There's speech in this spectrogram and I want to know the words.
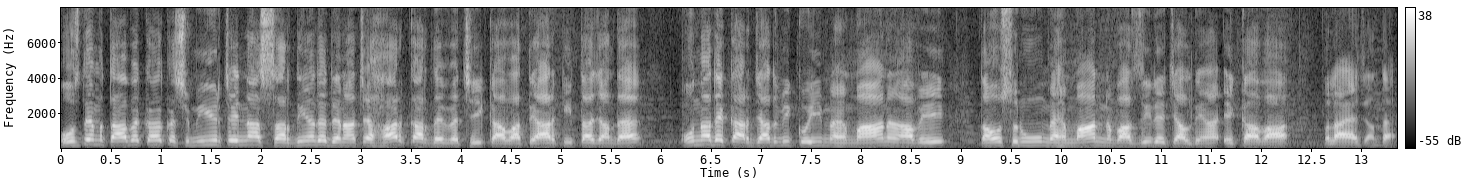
ਉਸ ਦੇ ਮੁਤਾਬਕ ਕਸ਼ਮੀਰ 'ਚ ਇਨ੍ਹਾਂ ਸਰਦੀਆਂ ਦੇ ਦਿਨਾਂ 'ਚ ਹਰ ਘਰ ਦੇ ਵਿੱਚ ਹੀ ਕਾਵਾ ਤਿਆਰ ਕੀਤਾ ਜਾਂਦਾ ਹੈ। ਉਹਨਾਂ ਦੇ ਘਰ ਜਦ ਵੀ ਕੋਈ ਮਹਿਮਾਨ ਆਵੇ ਤਾਂ ਉਸ ਨੂੰ ਮਹਿਮਾਨ ਨਵਾਜ਼ੀ ਦੇ ਚੱਲਦਿਆਂ ਇਹ ਕਾਵਾ ਪਿਲਾਇਆ ਜਾਂਦਾ ਹੈ।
